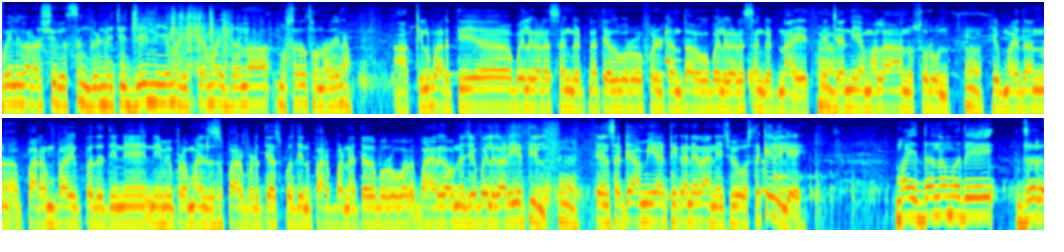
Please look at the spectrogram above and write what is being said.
बैलगाडा शर्यत संघटनेचे जे नियम आहेत त्या मैदानानुसारच होणार आहे ना? अखिल भारतीय बैलगाडा संघटना त्याचबरोबर फलटण तालुका बैलगाडा संघटना आहेत. त्याच्या नियमाला अनुसरून हं. मैदान पारंपरिक पद्धतीने नेहमीप्रमाणे जसं पार पडतं त्याच पद्धतीने पार पडणार. त्याचबरोबर बाहेरगावनं जे बैलगाडी येतील. त्यांसाठी आम्ही या ठिकाणी राहण्याची व्यवस्था केलेली आहे. मैदानामध्ये जर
